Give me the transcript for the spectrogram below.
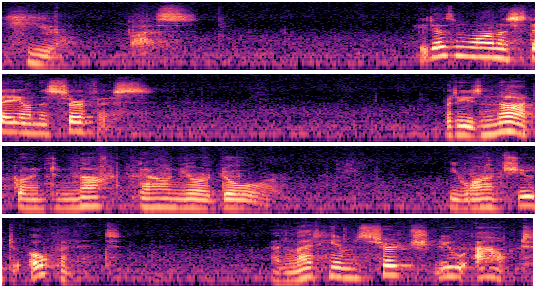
heal us. He doesn't want to stay on the surface, but He's not going to knock down your door. He wants you to open it and let Him search you out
